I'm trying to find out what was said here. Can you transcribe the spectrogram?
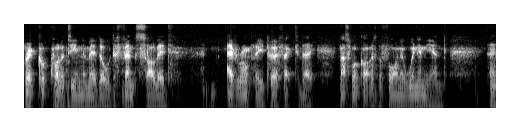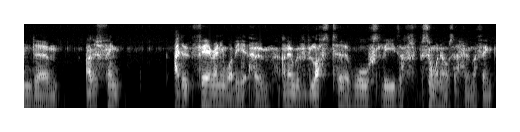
Bridcutt quality in the middle. Defence solid. Everyone played perfect today. That's what got us the 4 0 win in the end. And um, I just think I don't fear anybody at home. I know we've lost to Wolves, Leeds, or someone else at home, I think.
